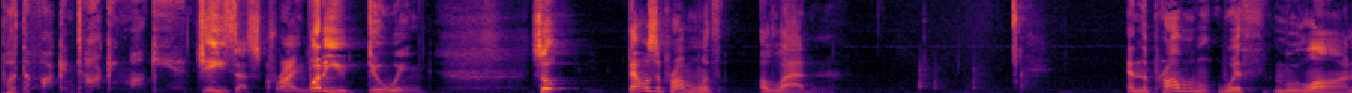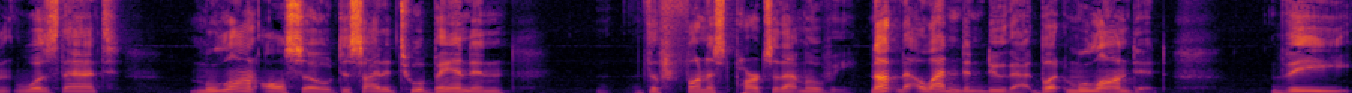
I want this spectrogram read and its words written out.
Put the fucking talking monkey in. Jesus Christ, what are you doing? So, that was the problem with Aladdin. And the problem with Mulan was that Mulan also decided to abandon the funnest parts of that movie. Not that Aladdin didn't do that, but Mulan did. The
